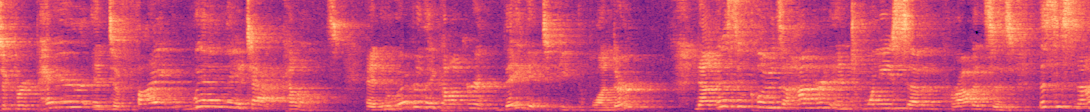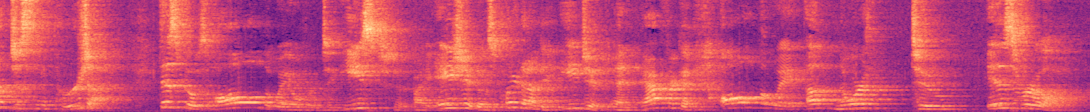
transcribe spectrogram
to prepare and to fight when the attack comes. And whoever they conquer, they get to keep the plunder. Now, this includes 127 provinces. This is not just in Persia. This goes all the way over to east by Asia, it goes clear down to Egypt and Africa, all the way up north to Israel.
